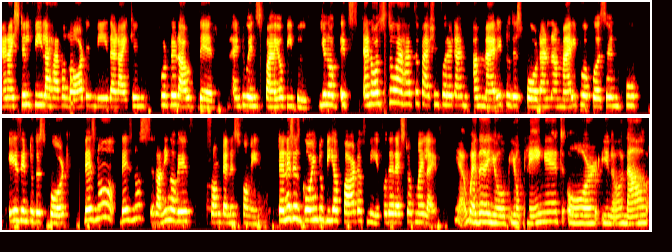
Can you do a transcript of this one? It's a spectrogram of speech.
And I still feel I have a lot in me that I can put it out there and to inspire people. You know, it's and also I have the passion for it. I'm I'm married to this sport and I'm married to a person who is into the sport. There's no there's no running away from tennis for me tennis is going to be a part of me for the rest of my life yeah whether you're you're playing it or you know now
